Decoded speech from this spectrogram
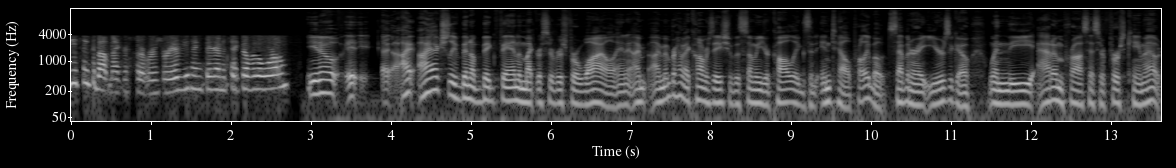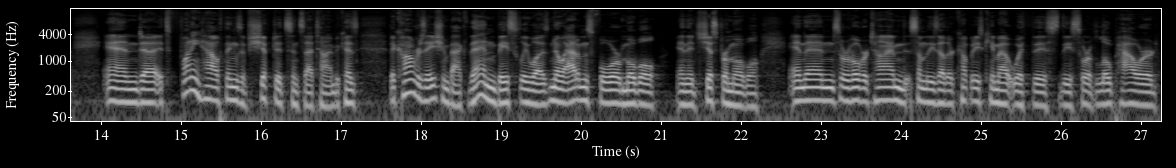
do you think about microservers, Ruv? You think they're going to take over the world? You know, it, I, I actually have been a big fan of microservers for a while, and I, I remember having a conversation with some of your colleagues at Intel probably about seven or eight years ago when the Atom processor first came out. And uh, it's funny how things have shifted since that time because the conversation back then basically was no, Atom's for mobile and it's just for mobile. And then, sort of over time, some of these other companies came out with this these sort of low powered,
